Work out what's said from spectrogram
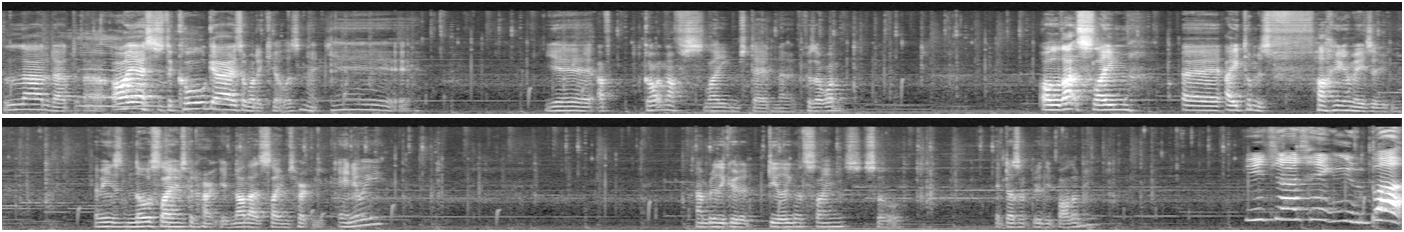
La da da da. da. Oh yes, it's the cool guys I want to kill, isn't it? Yeah. Yeah, I've got enough slimes dead now because I want. Although that slime uh, item is fucking amazing. It means no slimes can hurt you. Not that slimes hurt me anyway. I'm really good at dealing with slimes, so it doesn't really bother me. He just hit you in the butt.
